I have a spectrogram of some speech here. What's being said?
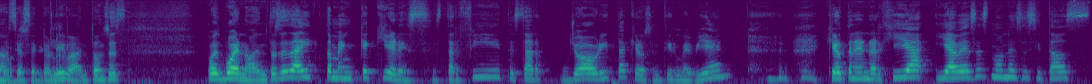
oliva, y aceite de oliva. Entonces, pues bueno, entonces ahí también, ¿qué quieres? Estar fit, estar... Yo ahorita quiero sentirme bien, quiero tener energía y a veces no necesitas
